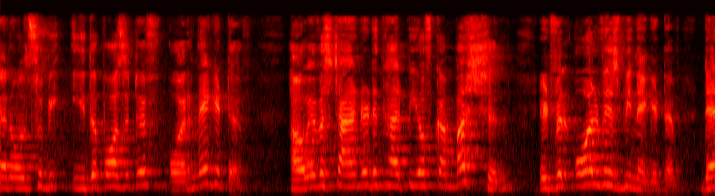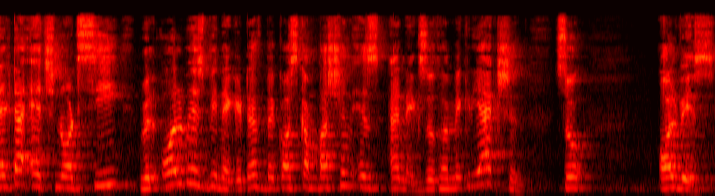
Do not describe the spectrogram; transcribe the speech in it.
can also be either positive or negative. However, standard enthalpy of combustion, it will always be negative. Delta H naught C will always be negative because combustion is an exothermic reaction. So always,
